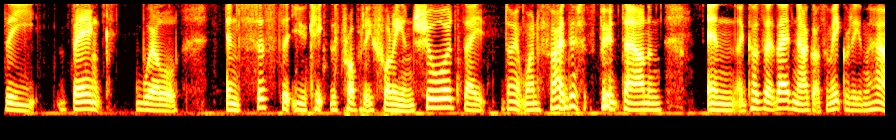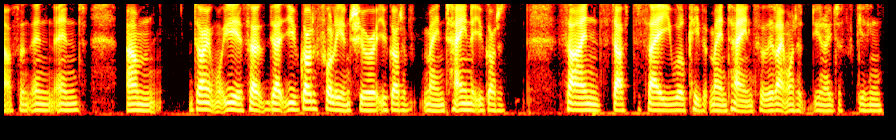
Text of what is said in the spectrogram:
the bank will insist that you keep the property fully insured. They don't want to find that it's burnt down and and because they've now got some equity in the house and and and um, don't yeah. So you've got to fully insure it. You've got to maintain it. You've got to sign stuff to say you will keep it maintained. So they don't want it, you know, just getting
